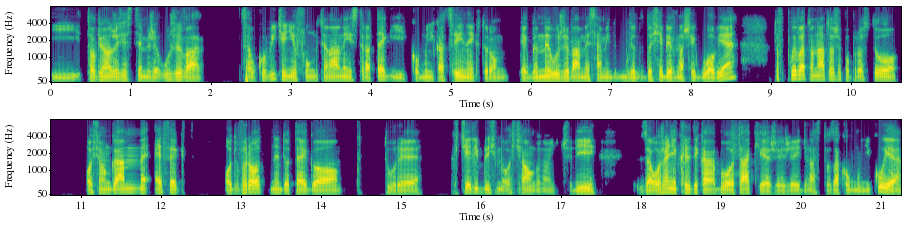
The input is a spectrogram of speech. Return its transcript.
i to wiąże się z tym, że używa całkowicie niefunkcjonalnej strategii komunikacyjnej, którą jakby my używamy sami mówiąc do siebie w naszej głowie, to wpływa to na to, że po prostu osiągamy efekt odwrotny do tego, który chcielibyśmy osiągnąć. Czyli założenie krytyka było takie, że jeżeli do nas to zakomunikuje,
